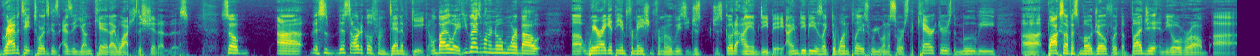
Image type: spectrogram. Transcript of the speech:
gravitate towards because as a young kid i watched the shit out of this. So uh this is this article is from den of geek. Oh by the way if you guys want to know more about uh, where I get the information from movies, you just just go to IMDb. IMDb is like the one place where you want to source the characters, the movie, uh, box office mojo for the budget and the overall uh,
